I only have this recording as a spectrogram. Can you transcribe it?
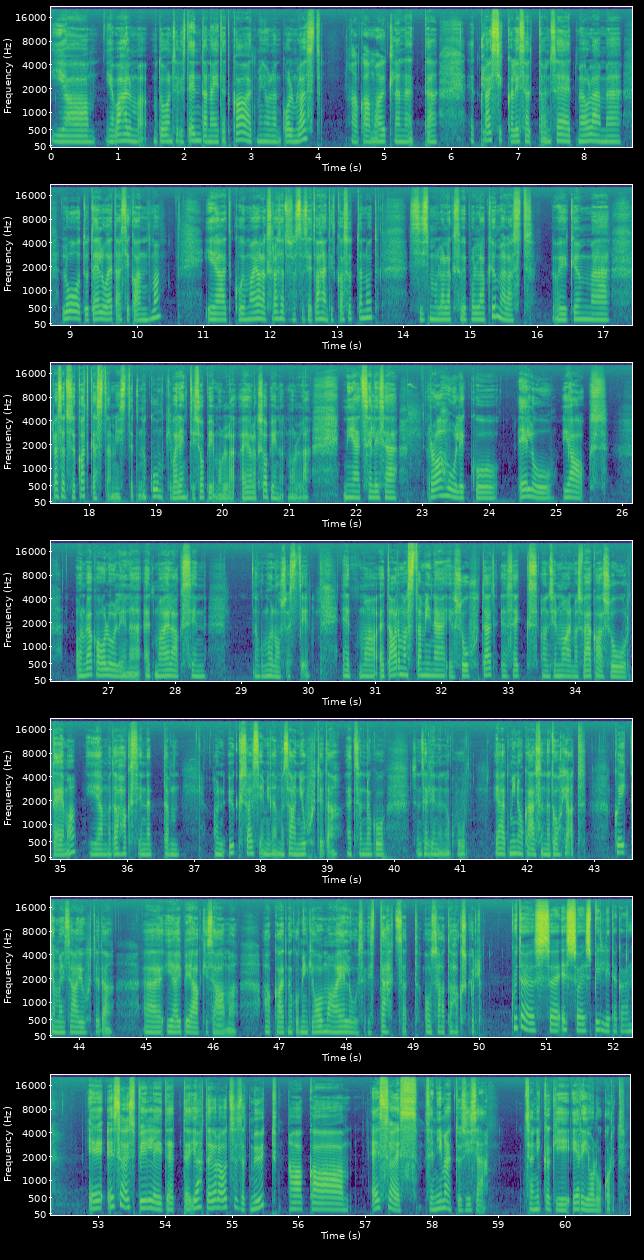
ja, ja vahel ma, ma toon sellist enda näidet ka, et minul on kolm last aga ma ütlen, et, et klassikaliselt on see, et me oleme loodud elu edasi kandma ja et kui ma ei oleks rasedusvastaseid vahendeid kasutanud, siis mul oleks võib-olla kümme last või kümme raseduse katkestamist, et noh, kumbki variant ei sobi mulle, ei oleks sobinud mulle. nii et sellise rahuliku elu jaoks on väga oluline, et ma elaksin nagu mõnusasti. et ma, et armastamine ja suhted ja seks on siin maailmas väga suur teema ja ma tahaksin, et ähm, on üks asi, mida ma saan juhtida, et see on nagu, see on selline nagu jah, et minu käes on need ohjad. kõike ma ei saa juhtida ja ei peagi saama, aga et nagu mingi oma elu sellist tähtsat osa tahaks küll. kuidas SOS pillidega on? E, SOS pillid, et jah, ta ei ole otseselt müüt, aga SOS, see nimetus ise, see on ikkagi eriolukord.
